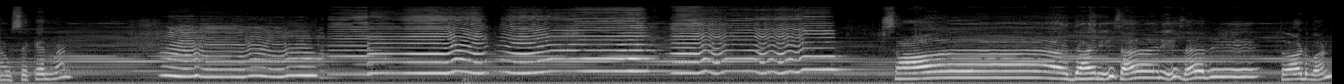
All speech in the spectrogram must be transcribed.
now second one sa second one. Sa dari sari sari. Third one.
